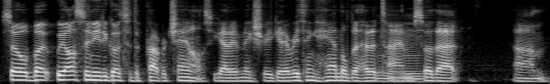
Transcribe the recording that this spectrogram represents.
So, but we also need to go through the proper channels. You got to make sure you get everything handled ahead of time Mhm. so that, um,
